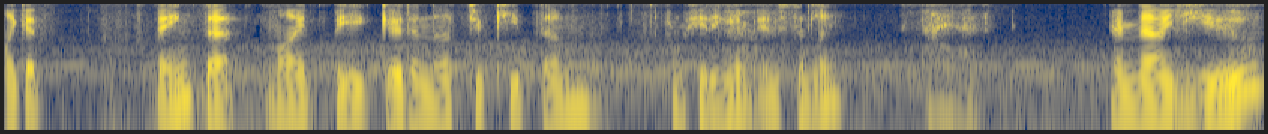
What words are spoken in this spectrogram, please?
Like, I think that might be good enough to keep them from hitting him instantly. Silent. And now you,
